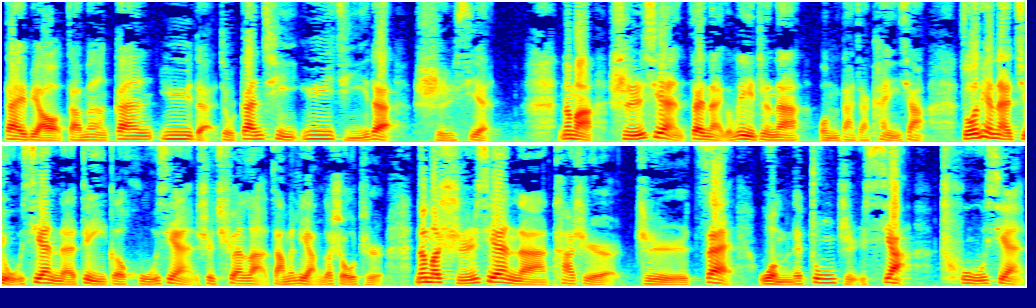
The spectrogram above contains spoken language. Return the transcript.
代表咱们肝郁的，就是肝气郁积的实线。那么实线在哪个位置呢？我们大家看一下，昨天呢九线的这一个弧线是圈了咱们两个手指，那么实线呢，它是只在我们的中指下出现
